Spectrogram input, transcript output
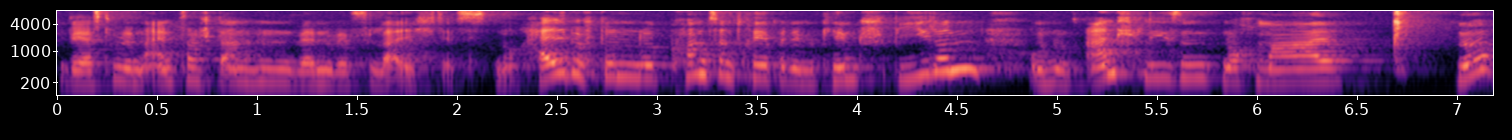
wärst du denn einverstanden, wenn wir vielleicht jetzt noch eine halbe Stunde konzentriert mit dem Kind spielen und uns anschließend nochmal ne,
